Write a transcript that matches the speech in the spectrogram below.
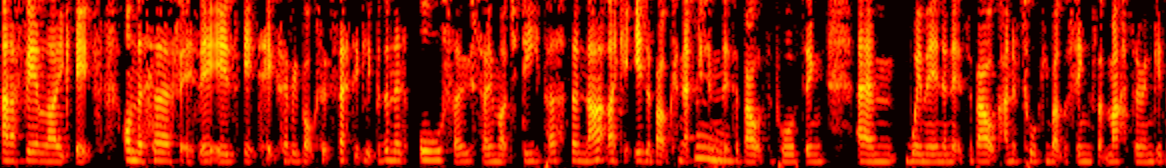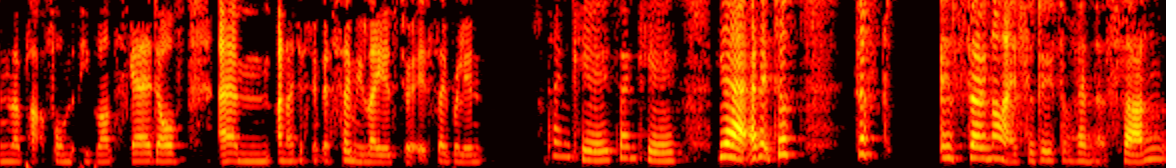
And I feel like it's on the surface, it is it ticks every box aesthetically, but then there's also so much deeper than that. Like it is about connection, mm. it's about supporting um, women, and it's about kind of talking about the things that matter and giving them a platform that people aren't scared of. Um, and I just think there's so many layers to it. It's so brilliant. Thank you, thank you. Yeah, and it just just is so nice to do something that's fun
